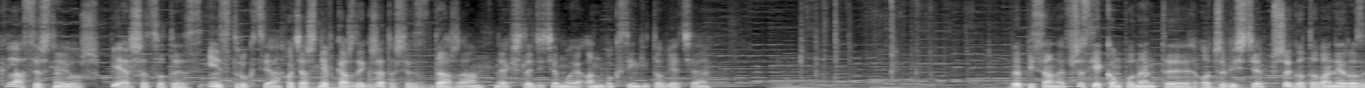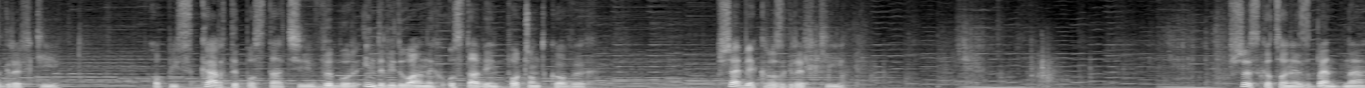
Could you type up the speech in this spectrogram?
Klasycznie już pierwsze co to jest instrukcja, chociaż nie w każdej grze to się zdarza. Jak śledzicie moje unboxingi to wiecie. Wypisane wszystkie komponenty, oczywiście przygotowanie rozgrywki, opis karty postaci, wybór indywidualnych ustawień początkowych, przebieg rozgrywki, wszystko co niezbędne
